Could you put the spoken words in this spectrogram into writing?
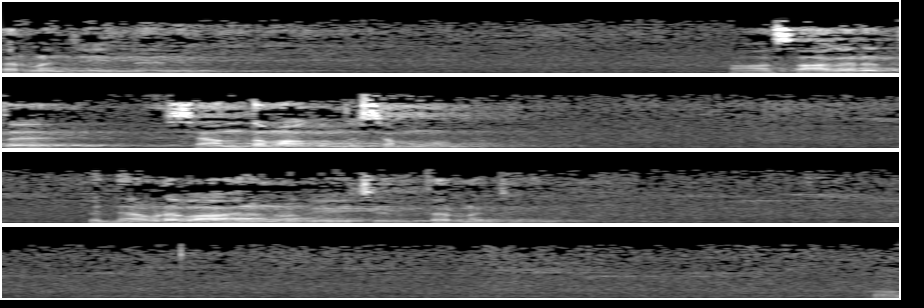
തരണം ചെയ്യുന്നതിന് ആ സാഗരത്തെ ശാന്തമാക്കുന്ന ശ്രമമുണ്ട് പിന്നെ അവിടെ വാഹനങ്ങൾ ഉപയോഗിച്ച് തരണം ചെയ്യും. അപ്പോൾ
